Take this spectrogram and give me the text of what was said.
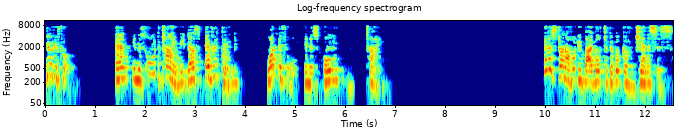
beautiful, and in His own time, He does everything wonderful in His own time. Let us turn our Holy Bible to the book of Genesis.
